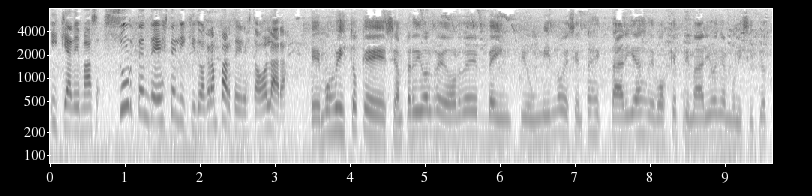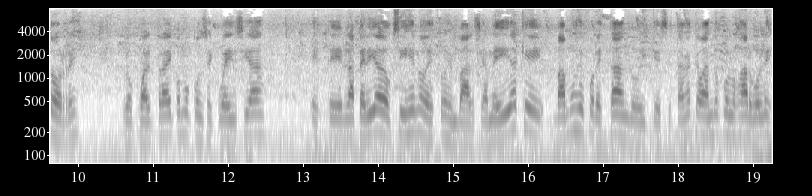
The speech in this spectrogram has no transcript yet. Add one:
y que además surten de este líquido a gran parte del estado Lara. Hemos visto que se han perdido alrededor de 21.900 hectáreas de bosque primario en el municipio Torres, lo cual trae como consecuencia este, la pérdida de oxígeno de estos embalses. A medida que vamos deforestando y que se están acabando con los árboles,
